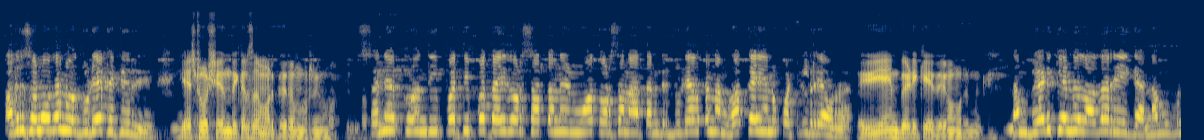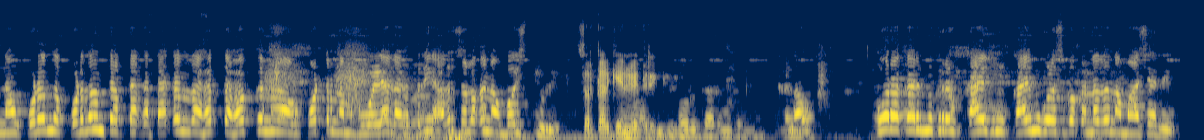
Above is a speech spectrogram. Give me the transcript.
ಅದ್ರ ಸಲುವಾಗ ನಾವು ದುಡಿಯಾಕತ್ತೀವ್ರಿ. ಎಷ್ಟು ವರ್ಷದಿಂದ ಕೆಲಸ ಮಾಡ್ತಿದ್ರಮ್ಮ ನೀವು? ಒಂದ್ ಒಂದು ಇಪ್ಪತ್ತು ಇಪ್ಪತ್ತೈದು ವರ್ಷ ಆತನ ಮೂವತ್ತು ವರ್ಷನ ಆತನ್ರಿ. ದುಡಿಯೋದಕ್ಕೆ ನಮ್ಗೆ ಹಕ್ಕ ಏನು ಕೊಟ್ಟಿಲ್ರಿ ಅವ್ರು. ಏನು ಬೇಡಿಕೆ ಇದ್ರಿ ನಿಮ್ಗೆ ನಿಮಗೆ? ನಮ್ಮ ಬೇಡಿಕೆ ಅನ್ನೋದು ಅದ ರೀ ಈಗ. ನಮ್ಗೆ ನಾವು ಕೊಡೋದ್ ಕೊಡದಂತ ತಕ ತಕಂದ ಹತ್ತ ಹಕ್ಕನ್ನ ಅವ್ರು ಕೊಟ್ರೆ ನಮ್ಗೆ ಒಳ್ಳೇದಾಗತ್ತೆ ರೀ ಅದ್ರ ಸಲುವಾಗ ನಾವು ಬಯಸ್ತೀವ್ರಿ. ಸರ್ಕಾರಕ್ಕೆ ಏನು ಹೇಳ್ತೀರಿ ಹಿಂಗೆ ನಾವು ಪೌರ ಕಾರ್ಮಿಕರ ಕಾಯ್ಮು ಕಾಯಂಗೊಳಿಸ್ಬೇಕು ಅನ್ನೋದು ನಮ್ಮ ಆಶೆ ರೀ.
